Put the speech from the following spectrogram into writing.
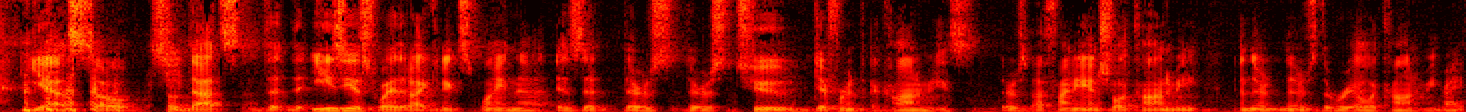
yeah so so that's the, the easiest way that i can explain that is that there's there's two different economies. There's a financial economy and there, there's the real economy. Right.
